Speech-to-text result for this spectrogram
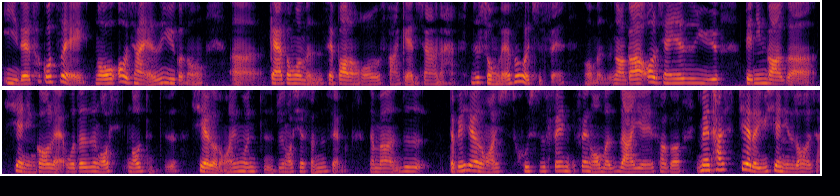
现在出国之后，我屋里向还是有搿种呃感种个物事，侪包辣我房间里向那哈，是从来勿会去翻个物事。我讲屋里向也是有。别人家个写人稿来，或者是我我弟弟写个辰光，因为弟弟比我小十二岁嘛，那么是特别写个辰光，欢喜翻翻我物事啊，也啥个，每他借的有些人老好像，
